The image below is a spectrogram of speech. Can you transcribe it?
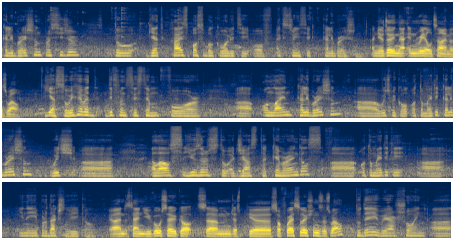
calibration procedure to get highest possible quality of extrinsic calibration. And you're doing that in real time as well? Yes, so we have a different system for uh, online calibration, uh, which we call automatic calibration, which uh, allows users to adjust the camera angles uh, automatically uh, in a production vehicle. I understand you've also got some just pure software solutions as well? Today we are showing uh,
